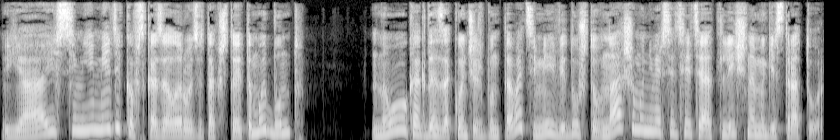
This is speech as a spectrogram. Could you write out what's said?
«Я из семьи медиков», — сказала Рози, — «так что это мой бунт». «Ну, когда закончишь бунтовать, имей в виду, что в нашем университете отличная магистратура».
